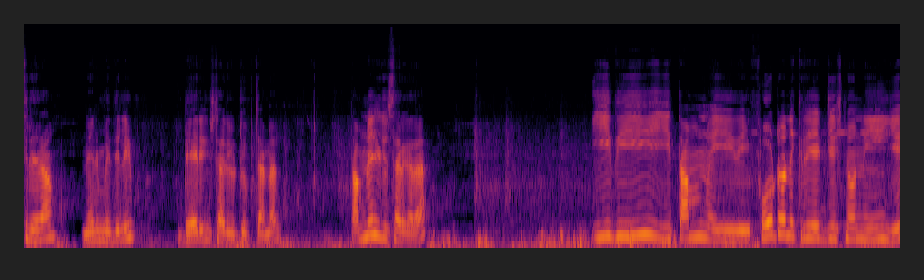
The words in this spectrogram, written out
శ్రీరామ్ నేను మీ Dilip daring star YouTube channel. Thumbnail చూశారు కదా? ఇది ఈ తమ్ ఇది ఫోటోని క్రియేట్ చేసినోని ఏ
